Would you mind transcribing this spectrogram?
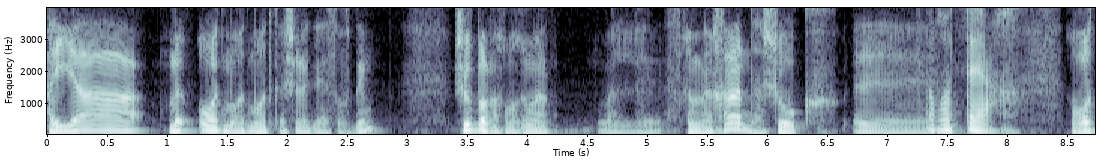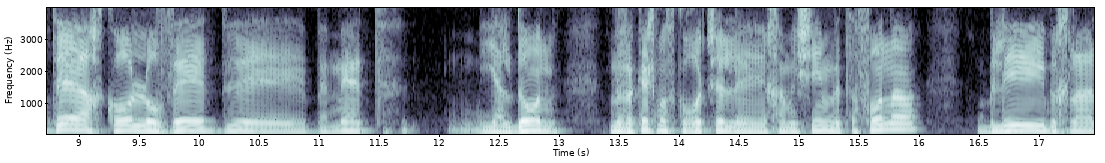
היה מאוד מאוד מאוד קשה לגייס עובדים. שוב פעם, אנחנו מדברים על, על 21, השוק... אה, רותח. רותח, כל עובד, אה, באמת, ילדון, מבקש משכורות של אה, 50 וצפונה, בלי בכלל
